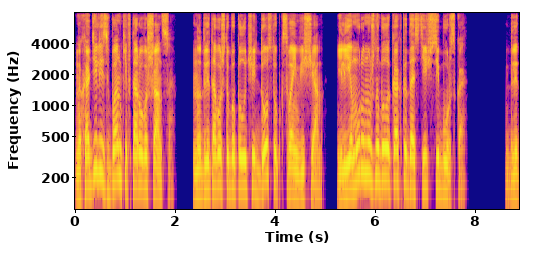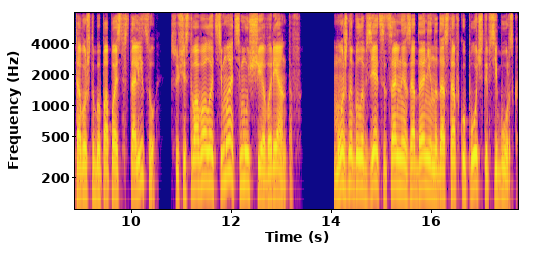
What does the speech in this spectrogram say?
находились в банке второго шанса, но для того, чтобы получить доступ к своим вещам, Илье Муру нужно было как-то достичь Сибурска. Для того, чтобы попасть в столицу, существовала тьма тьмущая вариантов. Можно было взять социальное задание на доставку почты в Сибурск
